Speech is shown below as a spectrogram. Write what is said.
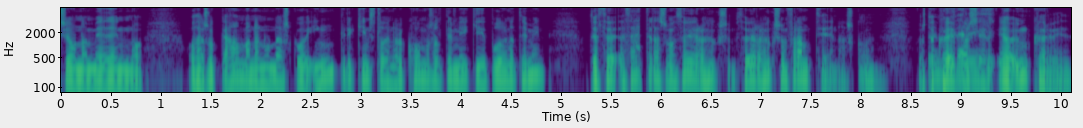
sjónamiðin og, og það er svo gaman að núna sko yngri kynnslóðin er að koma svolítið mikið í búðuna til mín. Þetta er það sem þau eru að hugsa um. Þau eru að hugsa um framtíðina sko. Mm. þú veist að kaupa Umhverfið. sér, já, umhverfið.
